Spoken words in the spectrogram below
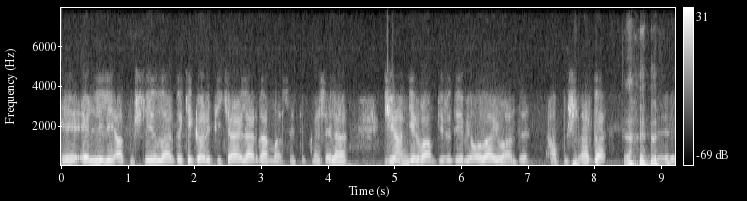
e, 50'li 60'lı yıllardaki garip hikayelerden bahsettik. Mesela Cihangir vampiri diye bir olay vardı 60'larda. Ee,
